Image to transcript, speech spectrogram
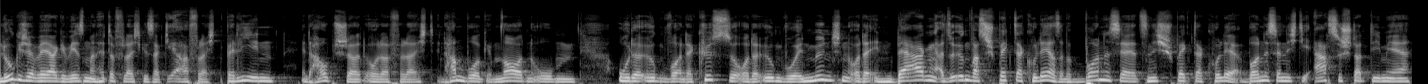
Logischer wäre ja gewesen, man hätte vielleicht gesagt, ja, vielleicht Berlin in der Hauptstadt oder vielleicht in Hamburg im Norden oben oder irgendwo an der Küste oder irgendwo in München oder in Bergen, also irgendwas Spektakuläres. Aber Bonn ist ja jetzt nicht spektakulär. Bonn ist ja nicht die erste Stadt, die mir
